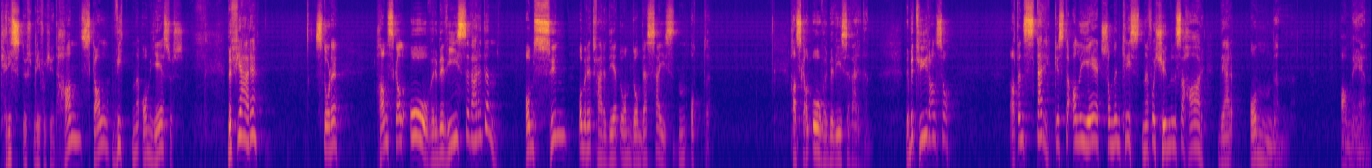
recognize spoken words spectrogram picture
Kristus blir forkynt. Han skal vitne om Jesus. Det fjerde står det han skal overbevise verden om synd, om rettferdighet og om dom. Det er 16,8. Han skal overbevise verden. Det betyr altså at den sterkeste alliert som den kristne forkynnelse har, det er Ånden. Amen.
